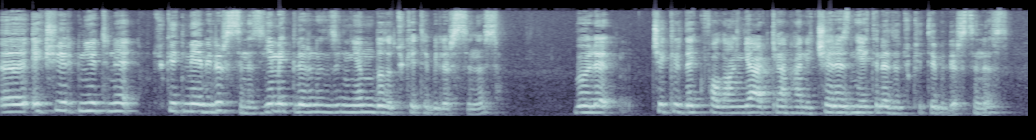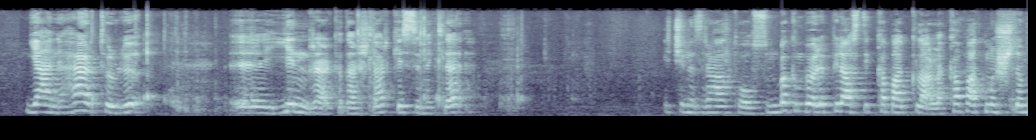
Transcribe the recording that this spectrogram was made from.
e, ekşi erik niyetine tüketmeyebilirsiniz. Yemeklerinizin yanında da tüketebilirsiniz. Böyle çekirdek falan yerken hani çerez niyetine de tüketebilirsiniz. Yani her türlü e, yenir arkadaşlar kesinlikle. İçiniz rahat olsun. Bakın böyle plastik kapaklarla kapatmıştım.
